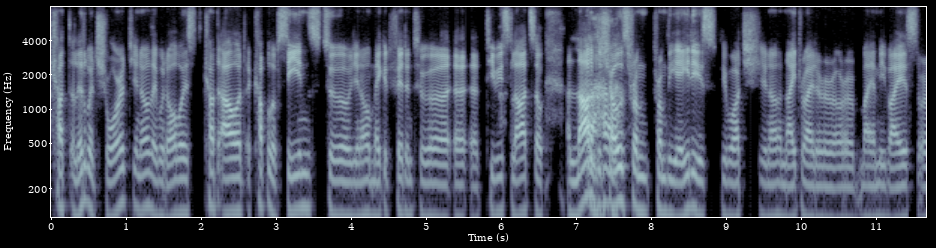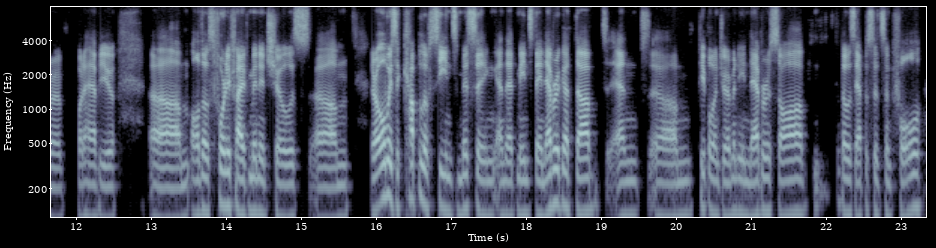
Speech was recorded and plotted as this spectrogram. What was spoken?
cut a little bit short you know they would always cut out a couple of scenes to you know make it fit into a, a, a tv slot so a lot of the uh-huh. shows from from the 80s if you watch you know knight rider or miami vice or what have you um, all those 45 minute shows um, there are always a couple of scenes missing and that means they never got dubbed and um, people in germany never saw those episodes in full.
